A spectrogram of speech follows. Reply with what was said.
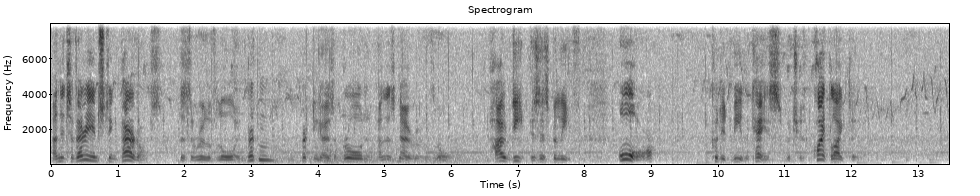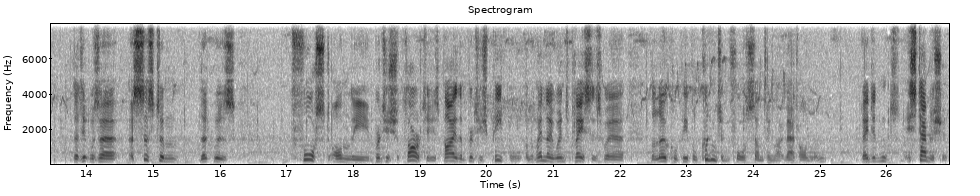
And it's a very interesting paradox. There's the rule of law in Britain, Britain goes abroad, and there's no rule of law. How deep is this belief? Or could it be the case, which is quite likely, that it was a, a system that was forced on the British authorities by the British people, and when they went to places where the local people couldn't enforce something like that on them, they didn't establish it.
